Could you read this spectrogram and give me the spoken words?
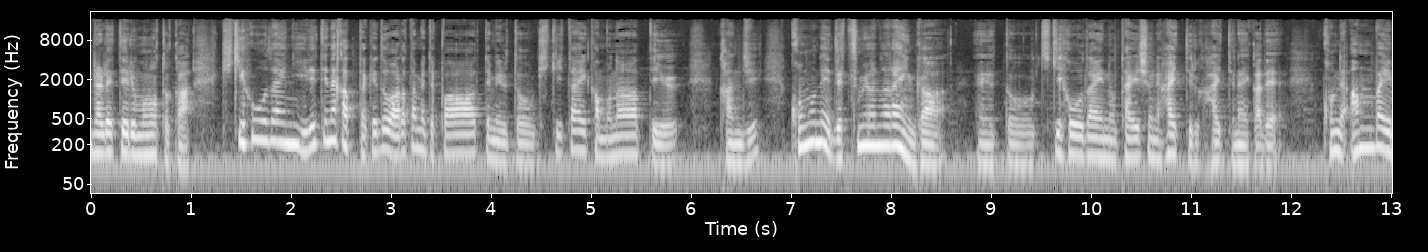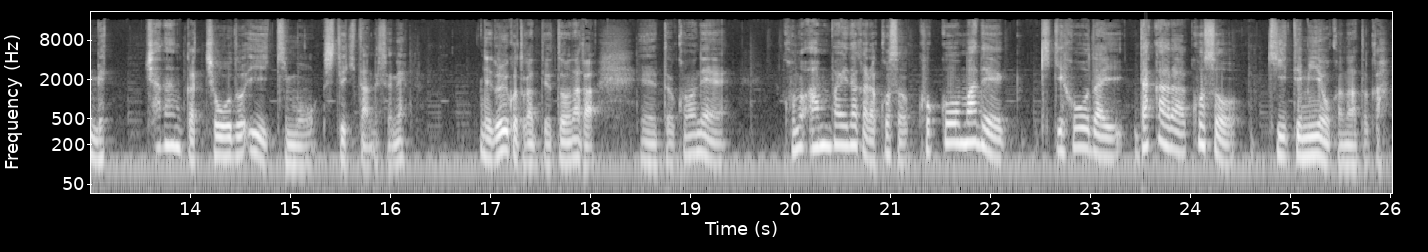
られてるものとか、聞き放題に入れてなかったけど、改めてパーって見ると、聞きたいかもなーっていう感じ。このね、絶妙なラインが、えっ、ー、と、聞き放題の対象に入ってるか入ってないかで、このね、塩梅めっちゃなんかちょうどいい気もしてきたんですよね。で、どういうことかっていうと、なんか、えっ、ー、と、このね、この塩梅だからこそ、ここまで聞き放題だからこそ聞いてみようかなとか、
